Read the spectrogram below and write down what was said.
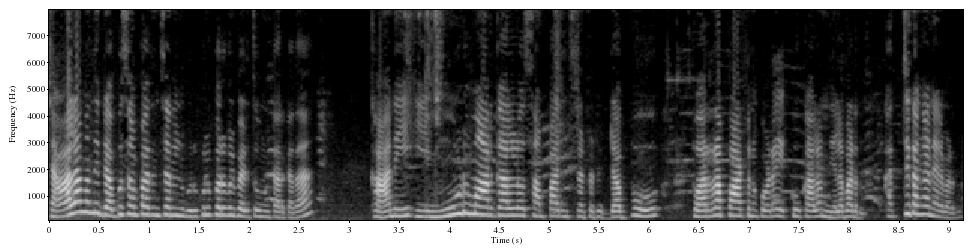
చాలా మంది డబ్బు సంపాదించాలని గురుకులు పరుగులు పెడుతూ ఉంటారు కదా. కానీ ఈ మూడు మార్గాల్లో సంపాదించినటువంటి డబ్బు పొర్రపాటును కూడా ఎక్కువ కాలం నిలబడదు. ఖచ్చితంగా నిలబడదు.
